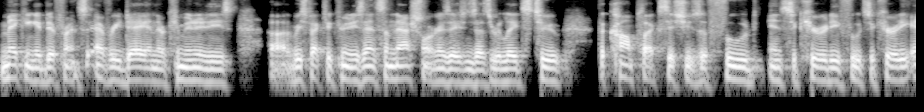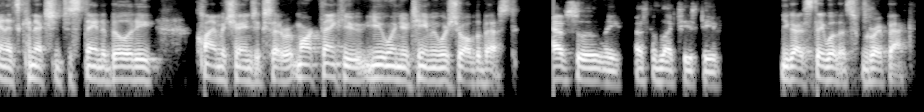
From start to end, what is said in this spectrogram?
making a difference every day in their communities, uh, respective communities, and some national organizations as it relates to the complex issues of food insecurity, food security, and its connection to sustainability, climate change, et cetera. Mark, thank you. You and your team, we wish you all the best. Absolutely. Best of luck to you, Steve. You guys stay with us. We'll be right back.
